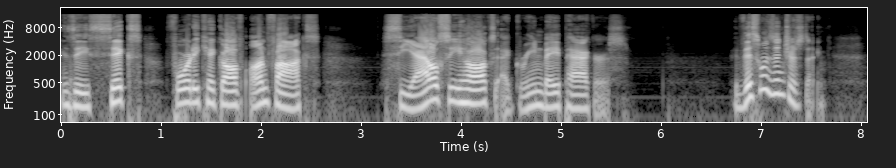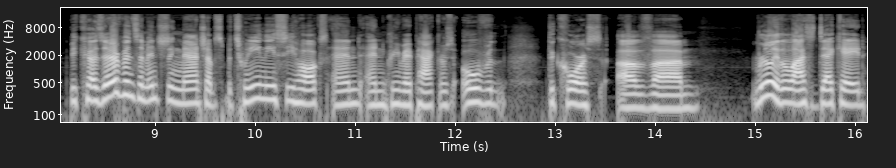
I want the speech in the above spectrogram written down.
is a 6:40 kickoff on Fox. Seattle Seahawks at Green Bay Packers. This one's interesting because there have been some interesting matchups between these Seahawks and and Green Bay Packers over the course of um, really the last decade.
